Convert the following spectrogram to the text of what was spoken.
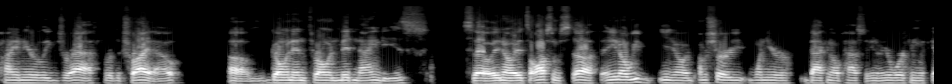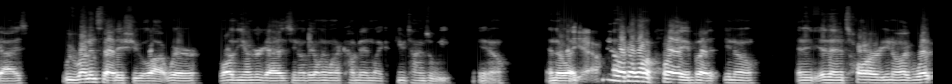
Pioneer League draft for the tryout, um, going in throwing mid 90s. So, you know, it's awesome stuff. And, you know, we, you know, I'm sure when you're back in El Paso, you know, you're working with guys. We run into that issue a lot where a lot of the younger guys, you know, they only want to come in like a few times a week, you know, and they're like, Yeah. yeah, like I want to play, but, you know, and, and then it's hard, you know, like what,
